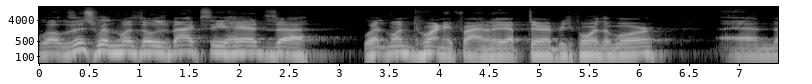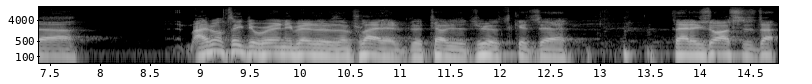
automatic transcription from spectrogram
well, this one with those maxi heads uh, went 120 finally up there before the war. And uh, I don't think they were any better than Flathead, to tell you the truth, because uh, that exhaust is not,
